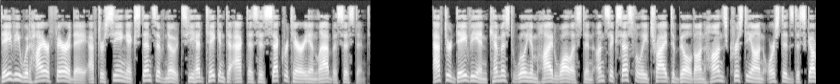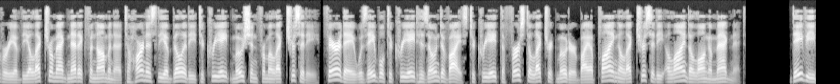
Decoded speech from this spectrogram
Davy would hire Faraday after seeing extensive notes he had taken to act as his secretary and lab assistant. After Davy and chemist William Hyde Wollaston unsuccessfully tried to build on Hans Christian Ørsted's discovery of the electromagnetic phenomena to harness the ability to create motion from electricity, Faraday was able to create his own device to create the first electric motor by applying electricity aligned along a magnet. Davy,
